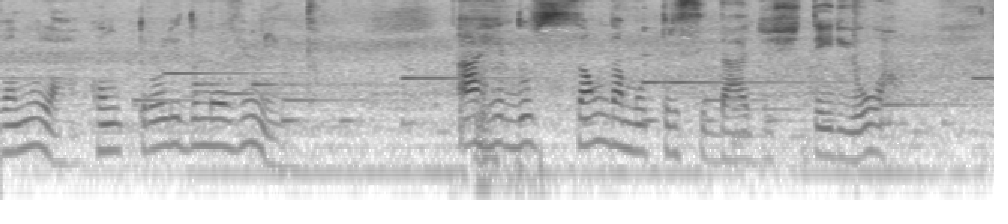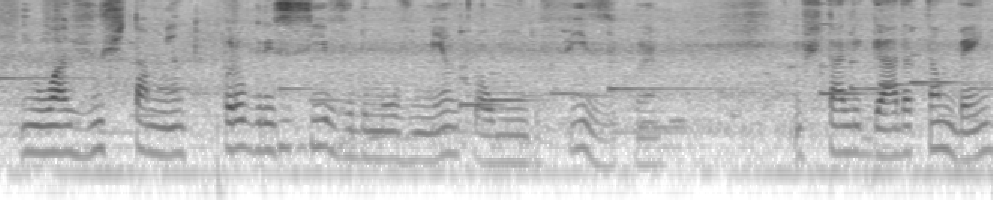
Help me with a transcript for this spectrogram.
Vamos lá, controle do movimento. A redução da motricidade exterior e o ajustamento progressivo do movimento ao mundo físico né, está ligada também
